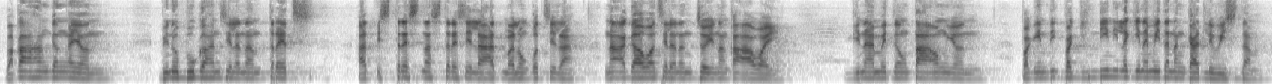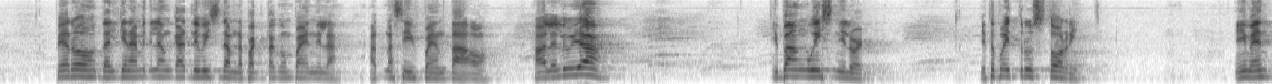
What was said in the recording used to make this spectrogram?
Baka hanggang ngayon, binubugahan sila ng threats at stress na stress sila at malungkot sila. Naagawan sila ng joy ng kaaway. Ginamit yung taong yon pag hindi, pag hindi nila ginamitan ng godly wisdom. Pero dahil ginamit nila yung godly wisdom, napagtagumpayan nila at na-save pa yung tao. Hallelujah! Iba ang ways ni Lord. Ito po ay true story. Amen?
